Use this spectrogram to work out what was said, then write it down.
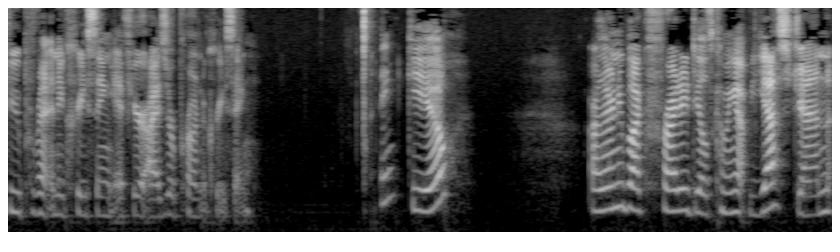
to prevent any creasing if your eyes are prone to creasing. Thank you. Are there any Black Friday deals coming up? Yes, Jen.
